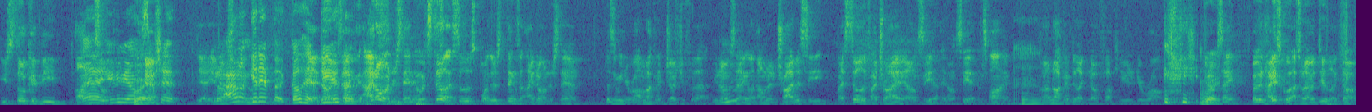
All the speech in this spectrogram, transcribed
you still could be on yeah, something. you can be on Right. some shit. Yeah, you know. I don't get Like- it, but go ahead, Yeah, do no, your exactly. thing. I don't understand it. But still, I still to this point, there's things that I don't understand. Doesn't mean you're wrong. I'm not going to judge you for that. You know Mm-hmm. what I'm saying? Like I'm going to try to see. If I still, if I try and I don't see it, I don't see it. That's fine. Mhm. But I'm not going to be like, no, fuck you, you're wrong. You know what I'm saying? But in high school, that's what I would do. Like, no,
